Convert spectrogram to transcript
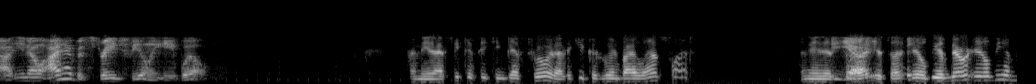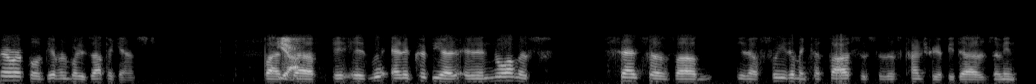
Uh, you know, I have a strange feeling he will. I mean, I think if he can get through it, I think he could win by a landslide. I mean, it's Yeah. uh, it's a it'll be a mir- it'll be a miracle given what he's up against. But Yeah. uh, it, it and it could be a, an enormous sense of um, you know freedom and catharsis to this country if he does. I mean,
